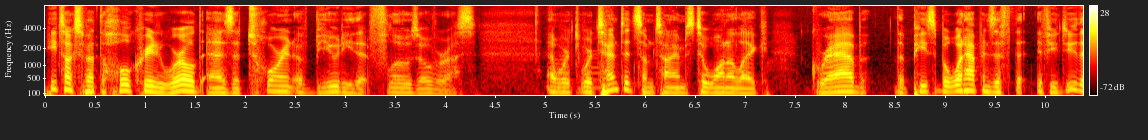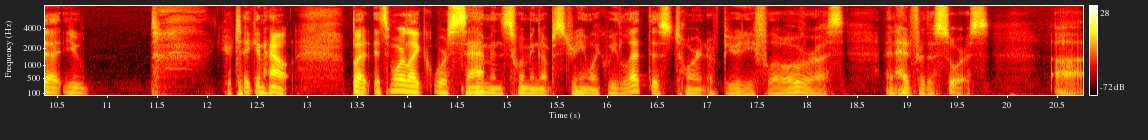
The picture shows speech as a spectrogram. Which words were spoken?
he talks about the whole created world as a torrent of beauty that flows over us and we're we're tempted sometimes to want to like grab the piece. But what happens if the, if you do that, you you're taken out. But it's more like we're salmon swimming upstream. Like we let this torrent of beauty flow over us and head for the source. Uh,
